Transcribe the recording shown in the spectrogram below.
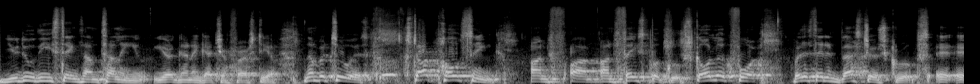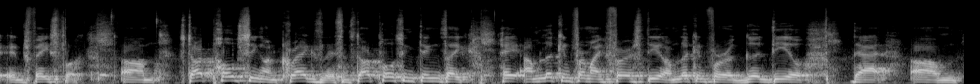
you do these things I'm telling you, you're going to get your first deal. Number two is start posting on, on, on Facebook groups. Go look for real estate investors groups in, in Facebook. Um, start posting on Craigslist and start posting things like, hey, I'm looking for my first deal. I'm looking for a good deal that, um,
